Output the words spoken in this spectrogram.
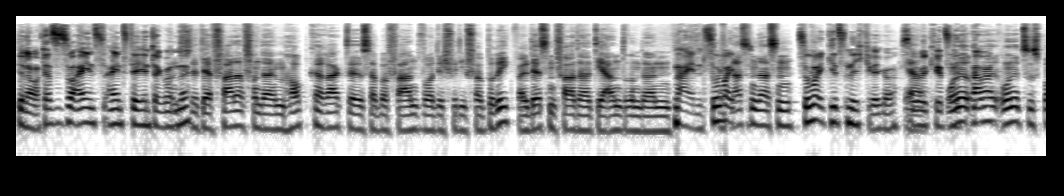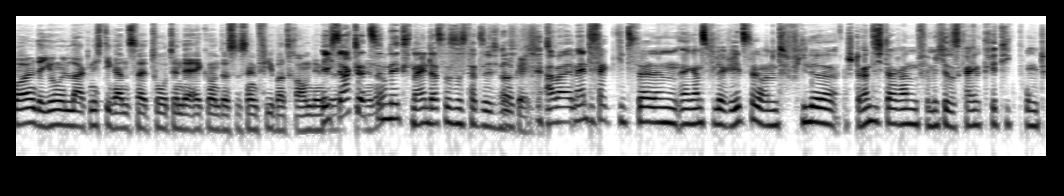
genau. Das ist so eins, eins der Hintergründe. Und der Vater von deinem Hauptcharakter ist aber verantwortlich für die Fabrik, weil dessen Vater hat die anderen dann Nein, so weit, lassen. So weit geht's nicht, Gregor. So ja. weit geht's ohne, nicht. Aber ohne, ohne zu spoilen, der Junge lag nicht die ganze Zeit tot in der Ecke und das ist ein Fiebertraum, den Ich sagte jetzt nichts, nein, das ist es tatsächlich nicht. Okay. Aber im Endeffekt gibt's da dann äh, ganz viele Rätsel und viele stören sich daran. Für mich ist es kein Kritikpunkt,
